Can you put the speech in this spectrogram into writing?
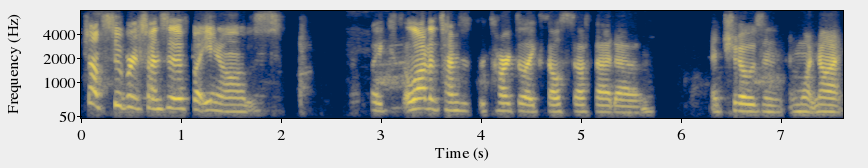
it's not super expensive, but you know, it was, like a lot of times it's, it's hard to like sell stuff at um at shows and, and whatnot.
